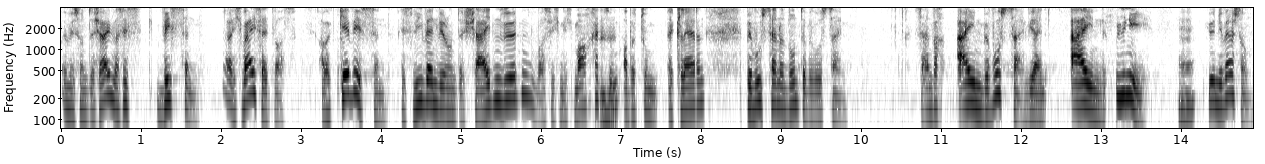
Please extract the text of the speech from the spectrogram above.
wenn wir es unterscheiden, was ist Wissen? Ja, ich weiß etwas. Aber Gewissen ist wie wenn wir unterscheiden würden, was ich nicht mache, mhm. zum, aber zum Erklären, Bewusstsein und Unterbewusstsein. Es ist einfach ein Bewusstsein, wie ein ein Uni, mhm. Universum.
